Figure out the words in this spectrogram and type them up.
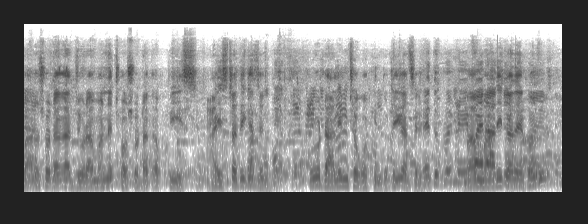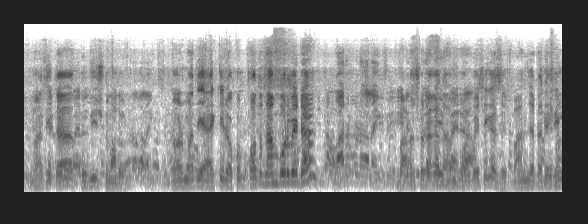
বারোশো টাকা জোড়া মানে ছশো টাকা পিস আইসটা দেখেছেন? পুরো ডালিম চোখো কিন্তু ঠিক আছে? বা মাদিটা দেখুন মাদিটা খুবই সুন্দর। নর মাদি একই রকম। কত দাম পড়বে এটা? বারোশো টাকা দাম পড়বে ঠিক আছে? পাঞ্জাটা দেখুন।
